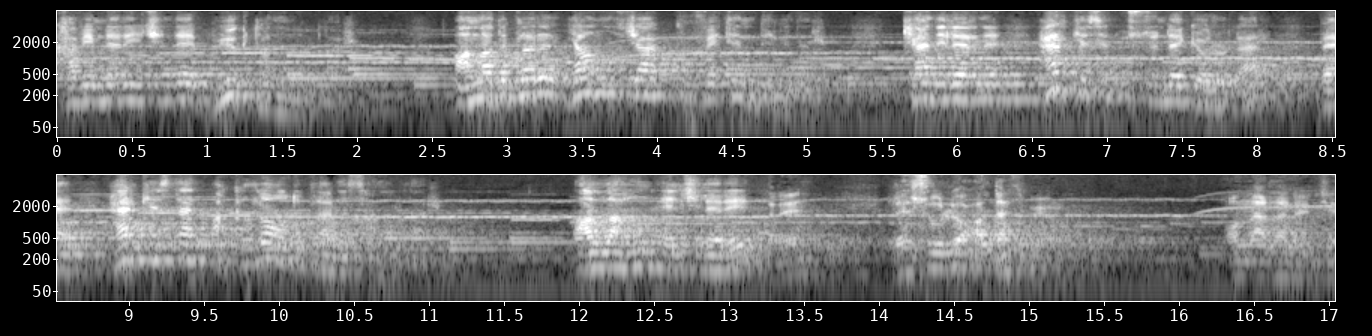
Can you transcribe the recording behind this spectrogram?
kavimleri içinde büyük tanınırlar. Anladıkları yalnızca kuvvetin dilidir. Kendilerini herkesin üstünde görürler ve herkesten akıllı olduklarını sanırlar. Allah'ın elçileri Resulü aldatmıyor. Onlardan önce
